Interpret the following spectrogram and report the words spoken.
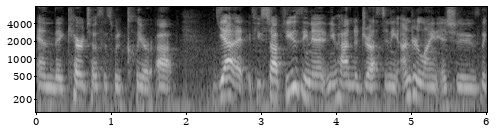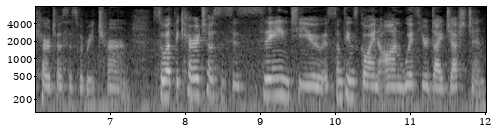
and the keratosis would clear up. Yet, if you stopped using it and you hadn't addressed any underlying issues, the keratosis would return. So, what the keratosis is saying to you is something's going on with your digestion,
